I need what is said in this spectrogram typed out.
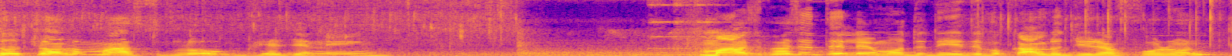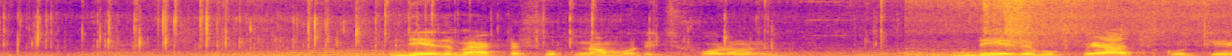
তো চলো মাছগুলো ভেজে নেই। মাছ ভাজা তেলের মধ্যে দিয়ে দেবো কালো জিরা ফোড়ন। দিয়ে দেবো একটা শুকনা মরিচ ফোড়ন। দিয়ে দেবো পেঁয়াজ কুচি।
